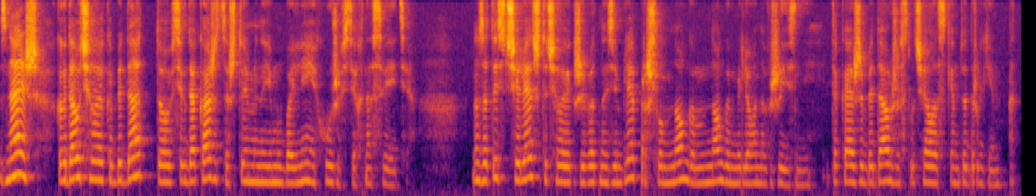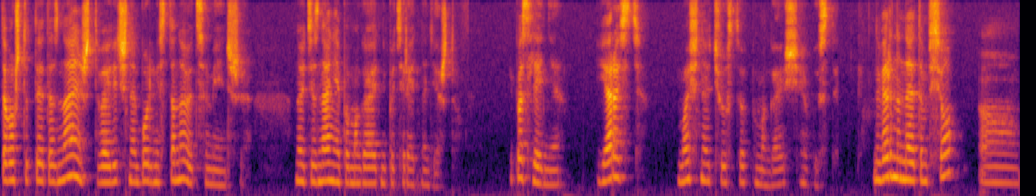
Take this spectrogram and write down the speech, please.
Знаешь, когда у человека беда, то всегда кажется, что именно ему больнее и хуже всех на свете. Но за тысячи лет, что человек живет на Земле, прошло много-много миллионов жизней такая же беда уже случалась с кем-то другим. От того, что ты это знаешь, твоя личная боль не становится меньше, но эти знания помогают не потерять надежду. И последнее. Ярость – мощное чувство, помогающее выстоять. Наверное, на этом все. А,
